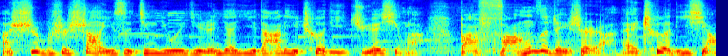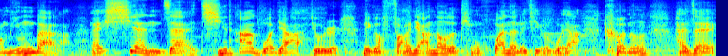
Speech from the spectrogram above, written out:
啊，是不是上一次经济危机，人家意大利彻底觉醒了，把房子这事儿啊，哎，彻底想明白了。哎，现在其他国家就是那个房价闹得挺欢的那几个国家，可能还在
